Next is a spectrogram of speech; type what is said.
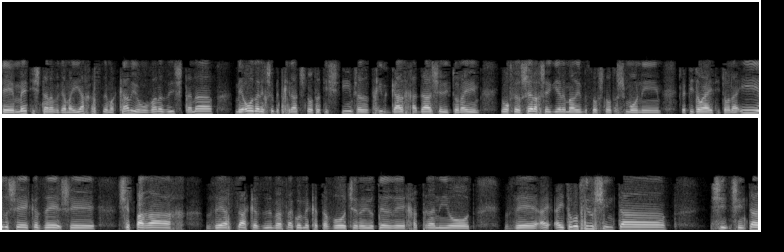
באמת השתנה, וגם היחס למכבי במובן הזה השתנה מאוד, אני חושב, בתחילת שנות ה-90, שאז התחיל גל חדש של עיתונאים, עם עופר שלח שהגיע למעריב בסוף שנות ה-80, ופתאום היה את עיתון העיר שכזה, ש, שפרח, ועשה, כזה, ועשה כל מיני כתבות שהן יותר אה, חתרניות, והעיתונות כאילו שינתה, ש, שינתה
